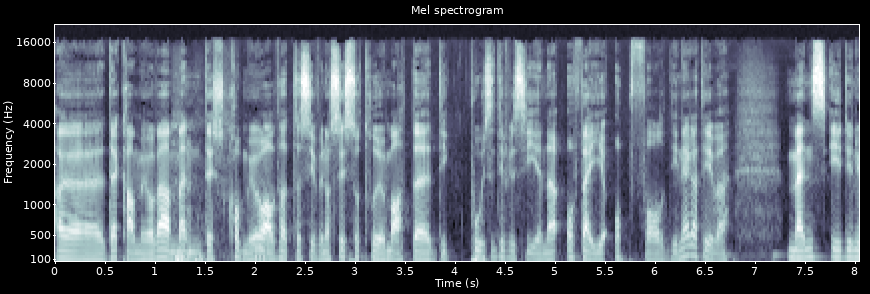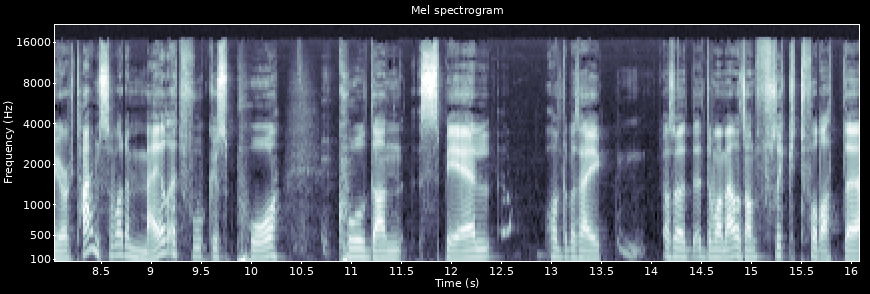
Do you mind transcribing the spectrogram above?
uh, det kan vi jo være, men det kommer jo av at til syvende og sist så tror vi at øh, de positive sidene og veier opp for de negative. Mens i The New York Times så var det mer et fokus på hvordan spill Holdt jeg på å si Altså, det, var mer en sånn frykt for at øh,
